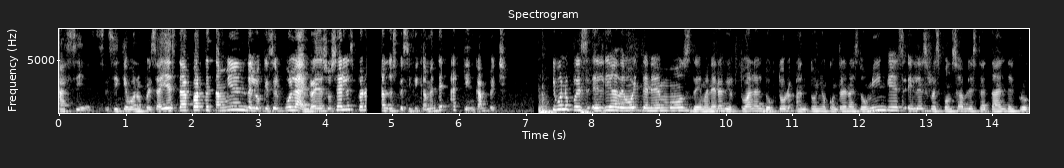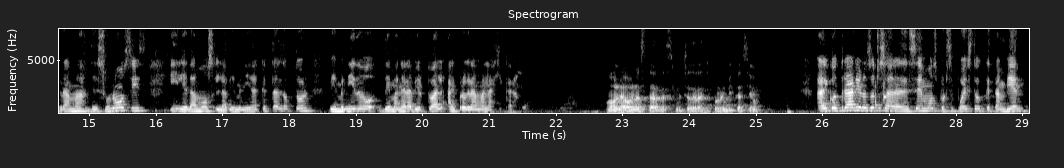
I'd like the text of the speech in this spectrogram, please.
Así es, así que bueno, pues ahí está parte también de lo que circula en redes sociales, pero hablando específicamente aquí en Campeche. Y bueno, pues el día de hoy tenemos de manera virtual al doctor Antonio Contreras Domínguez. Él es responsable estatal del programa de Sonosis y le damos la bienvenida. ¿Qué tal, doctor? Bienvenido de manera virtual al programa La Jícara. Hola, buenas tardes. Muchas gracias por la invitación. Al contrario, nosotros agradecemos, por supuesto, que también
